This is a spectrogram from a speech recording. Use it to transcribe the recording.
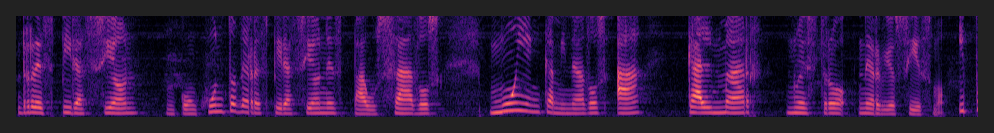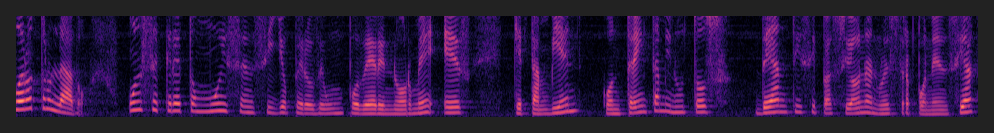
respiración, un conjunto de respiraciones pausados, muy encaminados a calmar nuestro nerviosismo. Y por otro lado, un secreto muy sencillo pero de un poder enorme es que también con 30 minutos de anticipación a nuestra ponencia,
